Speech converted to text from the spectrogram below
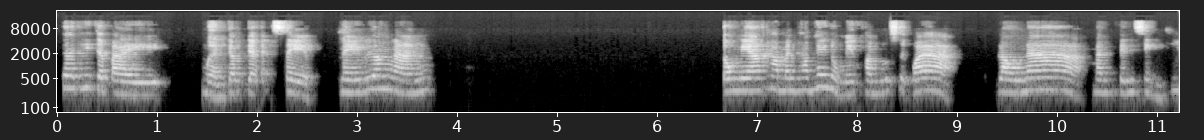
เพื่อที่จะไปเหมือนกับจะเสพในเรื่องนั้น ตรงเนี้ยค่ะ มันทำให้หนูมีความรู้สึกว่า เราหน้ามันเป็นสิ่งที่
